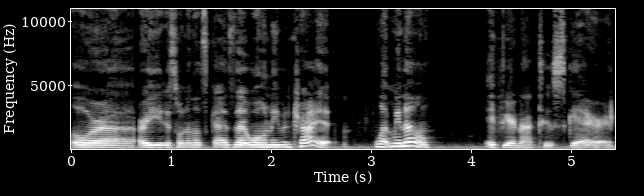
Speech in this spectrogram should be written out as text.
or uh, are you just one of those guys that won't even try it? Let me know if you're not too scared.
